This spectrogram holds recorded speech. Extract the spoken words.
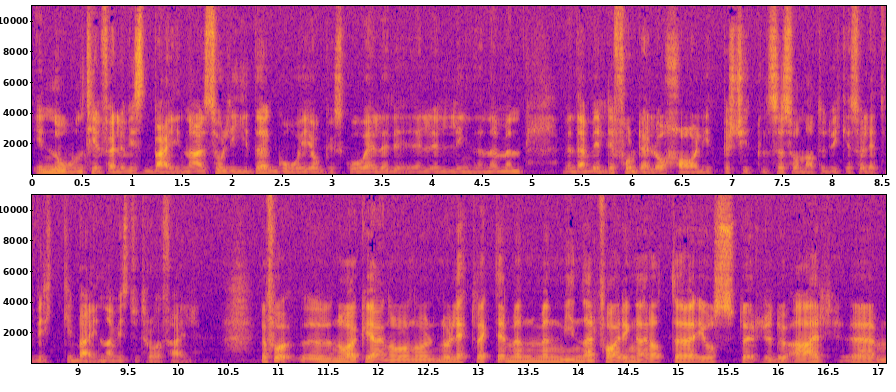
I noen tilfeller, hvis beina er solide, gå i joggesko eller, eller lignende. Men, men det er veldig fordel å ha litt beskyttelse, sånn at du ikke så lett vrikker beina hvis du trår feil. For, uh, nå er ikke jeg noe, noe, noe lettvekter, men, men min erfaring er at uh, jo større du er um,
